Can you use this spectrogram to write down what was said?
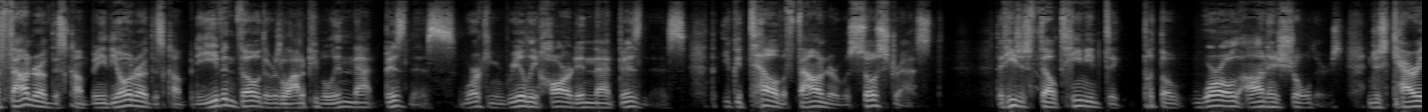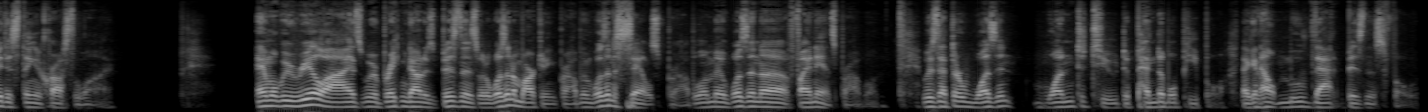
the founder of this company, the owner of this company, even though there was a lot of people in that business working really hard in that business, that you could tell the founder was so stressed that he just felt he needed to put the world on his shoulders and just carry this thing across the line. And what we realized we were breaking down his business, but it wasn't a marketing problem, it wasn't a sales problem, it wasn't a finance problem. It was that there wasn't one to two dependable people that can help move that business forward.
